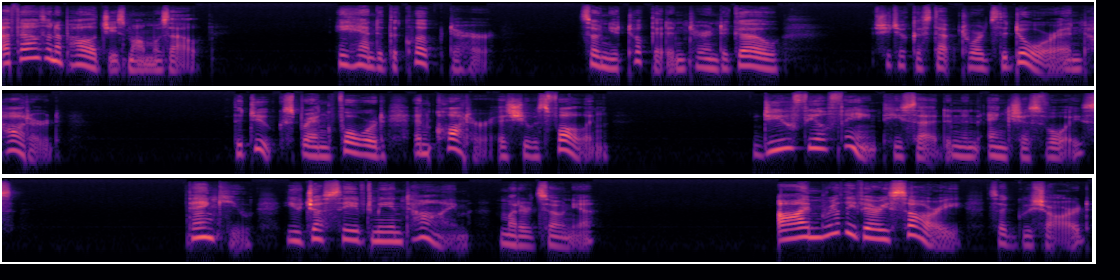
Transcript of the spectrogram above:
a thousand apologies, mademoiselle. He handed the cloak to her. Sonia took it and turned to go. She took a step towards the door and tottered. The Duke sprang forward and caught her as she was falling. Do you feel faint? he said in an anxious voice. Thank you. You just saved me in time, muttered Sonia. I'm really very sorry, said Guerchard.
